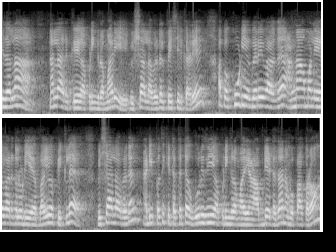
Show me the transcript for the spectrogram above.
இதெல்லாம் நல்லா இருக்குது அப்படிங்கிற மாதிரி விஷால் அவர்கள் பேசியிருக்காரு. அப்போ கூடிய விரைவாக அண்ணாமலை அவர்களுடைய பயோபிக்கில் விஷால் அவர்கள் நடிப்பது கிட்டத்தட்ட உறுதி அப்படிங்கிற மாதிரியான அப்டேட்டை தான் நம்ம பார்க்குறோம்.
